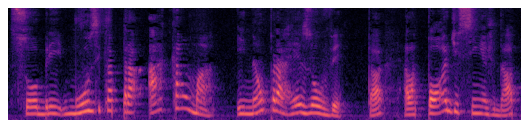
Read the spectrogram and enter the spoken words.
sobre música para acalmar e não para resolver, tá? Ela pode sim ajudar,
